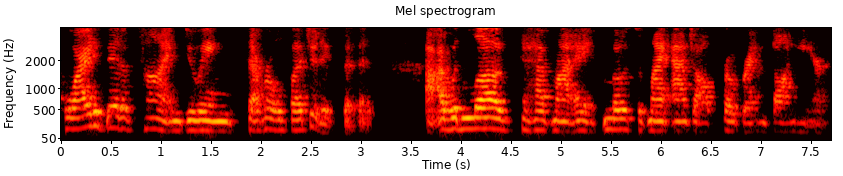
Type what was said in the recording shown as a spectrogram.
quite a bit of time doing several budget exhibits. I would love to have my most of my agile programs on here.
